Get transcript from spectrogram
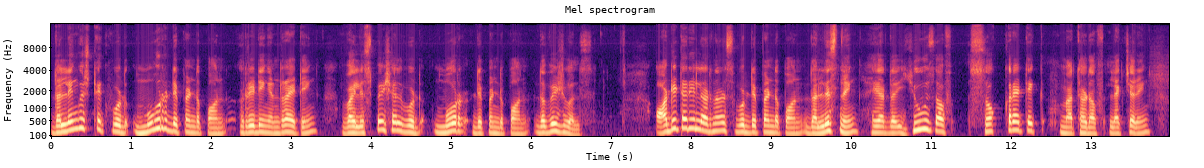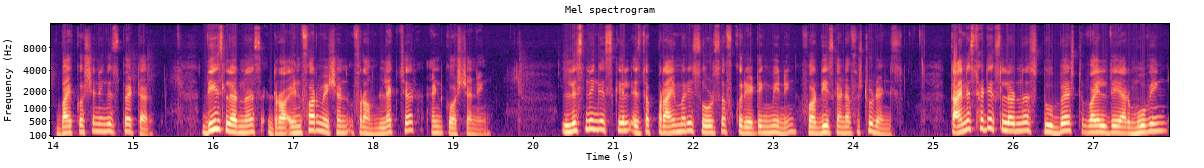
The linguistic would more depend upon reading and writing while spatial would more depend upon the visuals. Auditory learners would depend upon the listening, here the use of Socratic method of lecturing by questioning is better. These learners draw information from lecture and questioning. Listening skill is the primary source of creating meaning for these kind of students. Kinesthetics learners do best while they are moving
